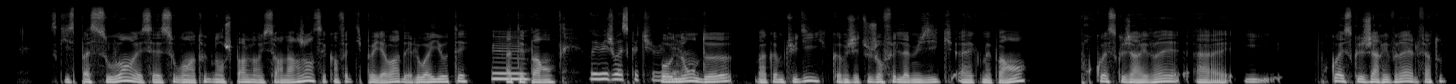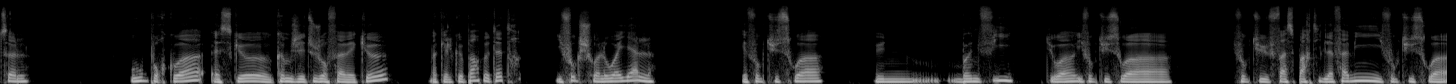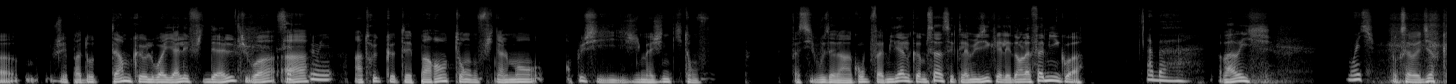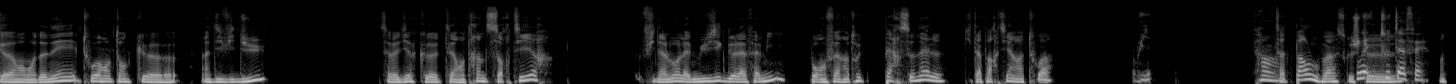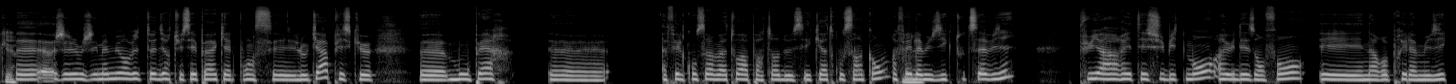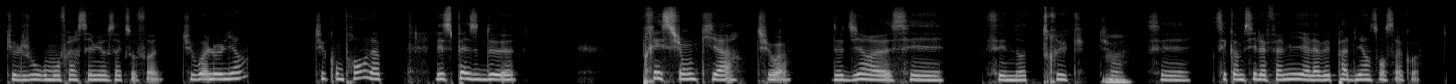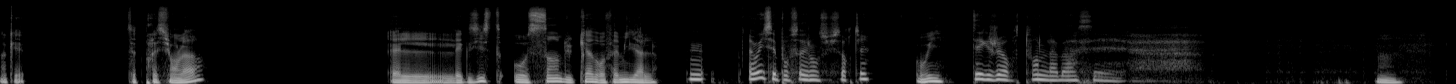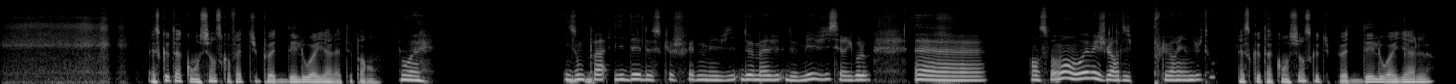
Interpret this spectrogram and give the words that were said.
ce qui se passe souvent, et c'est souvent un truc dont je parle dans l'histoire d'argent, c'est qu'en fait il peut y avoir des loyautés à tes Hmm. parents. Oui, oui, je vois ce que tu veux Au dire. nom de, bah, comme tu dis, comme j'ai toujours fait de la musique avec mes parents, pourquoi est-ce que j'arriverais à y- pourquoi est-ce que j'arriverais à le faire toute seule? Ou pourquoi est-ce que, comme je l'ai toujours fait avec eux, bah, quelque part peut-être, il faut que je sois loyal. Il faut que tu sois une bonne fille, tu vois. Il faut que tu sois, il faut que tu fasses partie de la famille. Il faut que tu sois, j'ai pas d'autre terme que loyal et fidèle, tu vois, à Oui, un truc que tes parents t'ont finalement. En plus, j'imagine qu'ils t'ont. Enfin, si vous avez un groupe familial comme ça, c'est que la musique, elle est dans la famille, quoi. ah bah Ah bah oui. oui. Donc ça veut dire qu'à un moment donné, toi, en tant qu'individu, ça veut dire que tu es en train de sortir finalement la musique de la famille pour en faire un truc personnel qui t'appartient à toi. Enfin, Ça te parle ou pas ce que je ouais, te... tout à fait. Ok. Euh, J'ai même eu envie de te dire, tu sais pas à quel point c'est le cas, puisque euh, mon père euh, a fait le conservatoire à partir de ses 4 ou 5 ans, a fait de la Mhm. musique toute sa vie, puis a arrêté subitement, a eu des enfants et n'a repris la musique que le jour où mon frère s'est mis au saxophone. Tu vois le lien? Tu comprends l'espèce de pression qu'il y a, tu vois? De dire c'est c'est notre truc, tu vois? Mhm. C'est c'est comme si la famille, elle avait pas de lien sans ça, quoi. Ok. Cette pression-là, elle existe au sein du cadre familial. Ah oui, c'est pour ça que j'en suis sortie. Oui. Dès que je retourne là-bas, c'est. Hmm. Est-ce que tu as conscience qu'en fait tu peux être déloyal à tes parents? Ouais. Ils ont Mm. pas idée de ce que je fais de mes vies, de ma vie, de mes vies, c'est rigolo. Euh, en ce moment, oui, mais je leur dis plus rien du tout. Est-ce que tu as conscience que tu peux être déloyal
